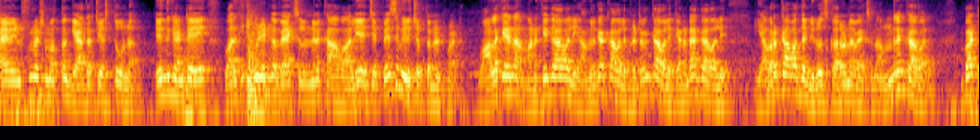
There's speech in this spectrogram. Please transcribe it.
ఆ ఇన్ఫర్మేషన్ మొత్తం గ్యాదర్ చేస్తూ ఉన్నారు. ఎందుకంటే వారికి ఇమీడియట్గా వ్యాక్సిన్ అనేవి కావాలి అని చెప్పేసి వీళ్ళు అనమాట వాళ్ళకైనా మనకే కావాలి అమెరికా కావాలి బ్రిటన్ కావాలి కెనడా కావాలి ఎవరు కావద్దండి ఈరోజు కరోనా వ్యాక్సిన్? అందరికి కావాలి. బట్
